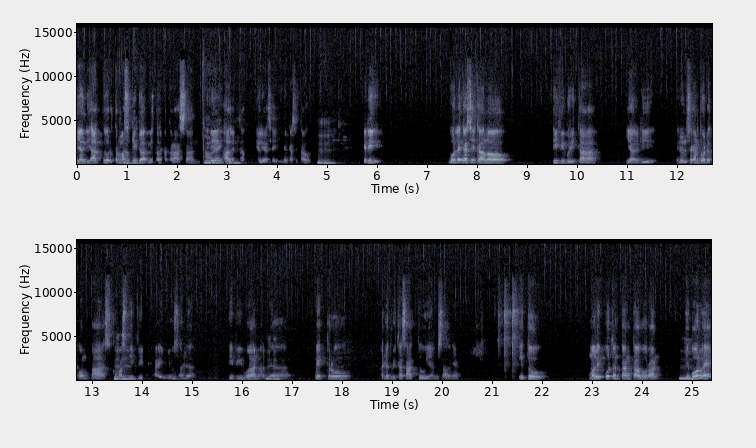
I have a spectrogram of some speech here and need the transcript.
yang diatur, termasuk okay. juga misalnya kekerasan. Ini hal yang sangat kecil ya, saya ingin kasih tahu. Mm-hmm. Jadi boleh nggak sih kalau TV berita ya di Indonesia kan tuh ada Kompas, Kompas mm -hmm. TV, iNews, ada TV One, ada mm -hmm. Metro, ada Berita Satu ya misalnya. Itu meliput tentang tawuran. Hmm. Ya boleh.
